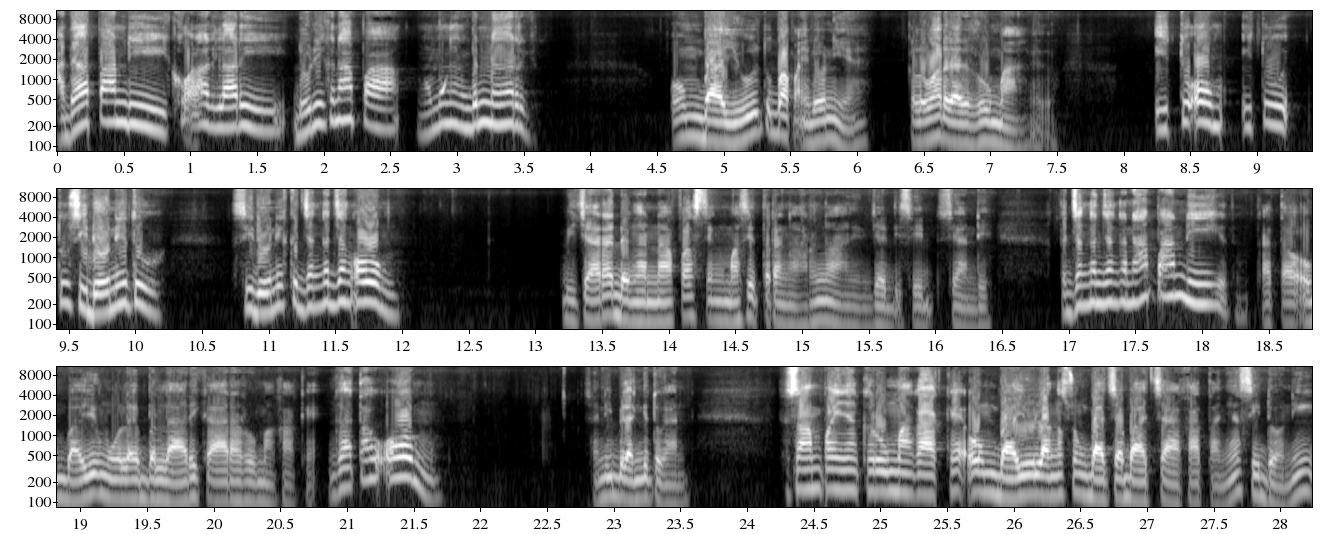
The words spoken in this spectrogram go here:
ada apa Andi? Kok lari-lari? Doni kenapa? Ngomong yang benar. Om Bayu tuh bapaknya Doni ya, keluar dari rumah gitu. Itu Om, itu tuh si Doni tuh. Si Doni kejang-kejang Om. Bicara dengan nafas yang masih terengah-engah jadi si, si Andi. Kejang-kejang kenapa Andi? Gitu. Kata Om Bayu mulai berlari ke arah rumah kakek. Gak tahu Om. Sandi bilang gitu kan. Sesampainya ke rumah kakek, Om Bayu langsung baca-baca. Katanya si Doni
